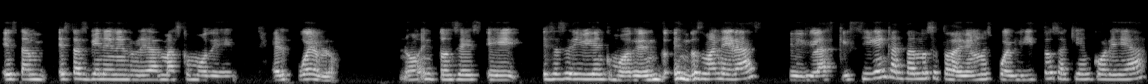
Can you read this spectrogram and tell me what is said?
están, estas vienen en realidad más como de el pueblo, ¿no? Entonces, esas se dividen como en, dos maneras, las que siguen cantándose todavía en los pueblitos aquí en Corea,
